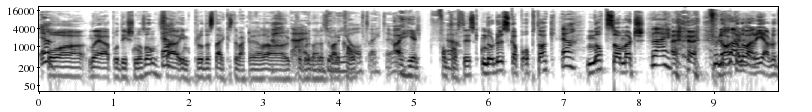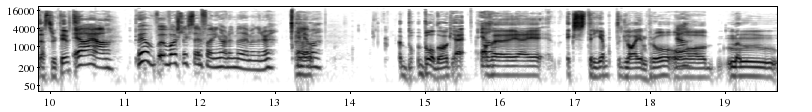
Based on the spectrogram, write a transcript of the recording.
Ja. Og når jeg er på audition og sånn, så er jo impro det sterkeste verktøyet. Da er kommer det der å være kald. verktøy, ja. Det er helt fantastisk. Når du skal på opptak, Ja. not so much. Nei, da da kan det det- være jævlig destruktivt. Ja, ja. Ja. Hva slags erfaring har du med det, mener du? Eller hva? B både og. Jeg, Ja. altså, jeg er ekstremt glad i impro, og, men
